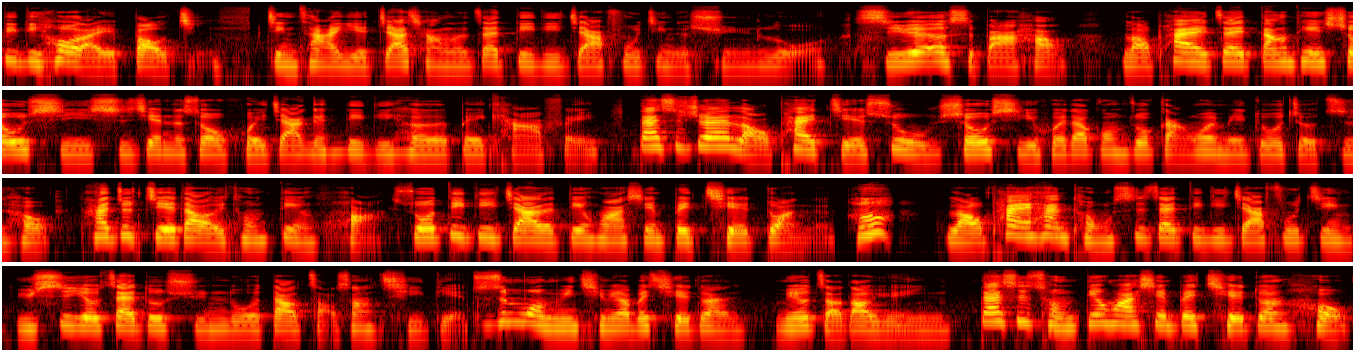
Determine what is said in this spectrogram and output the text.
弟弟后来也报警，警察也加强了在弟弟家附近的巡逻。十月二十八号，老派在当天休息时间的时候回家跟弟弟喝了杯咖啡，但是就在老派结束休息回到工作岗位没多久之后，他就接到了一通电话，说弟弟家的电话线被切断了。老派和同事在弟弟家附近，于是又再度巡逻到早上七点，就是莫名其妙被切断，没有找到原因。但是从电话线被切断后，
